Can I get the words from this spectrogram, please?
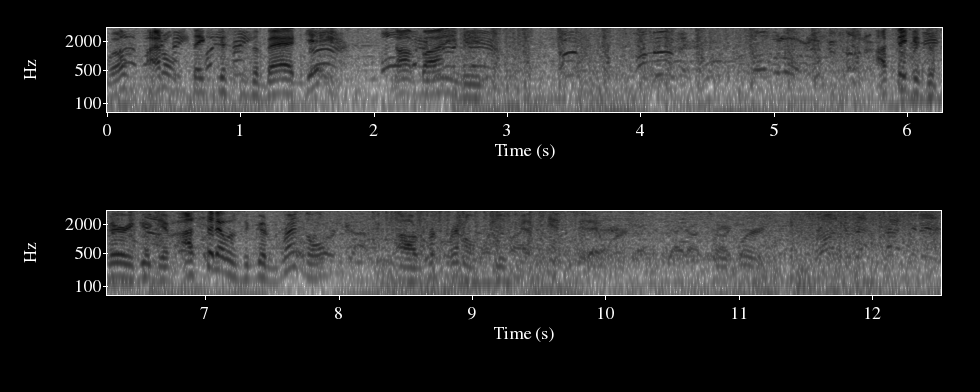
well, I don't think this is a bad game. Not by any means. We're moving. Overlord, this is Hunter. I think it's a very good game. I said it was a good rental. Uh, r- rental, excuse me. I can't say that word. It's a weird word. Roger that. Patch it in.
